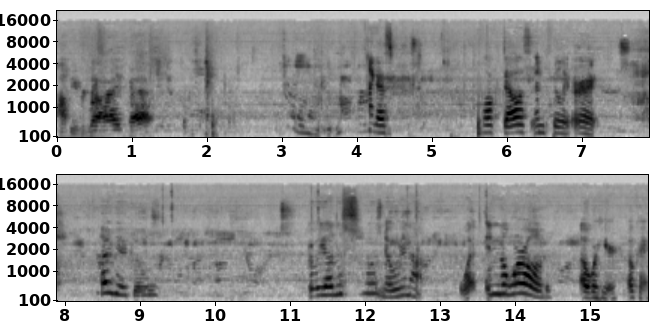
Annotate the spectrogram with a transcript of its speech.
I'll be right back. Hi guys. Walk Dallas and Philly. Alright. Hi go. Are we on this one? No, we're not. What in the world? Oh, we're here. Okay.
